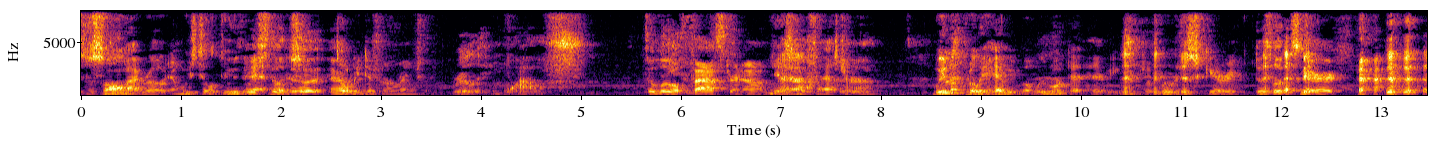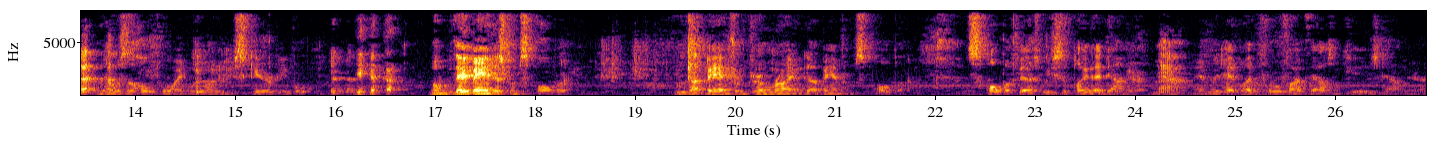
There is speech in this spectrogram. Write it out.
is a song I wrote, and we still do that. We still it's do a it, yeah. Totally different arrangement. Really? Wow. It's a little faster now. Yeah, it's a little faster. yeah. We looked really heavy, but we weren't that heavy. We were- we were just scary. Just looks scary. And that was the whole point. We wanted to scare people. Yeah. But they banned us from Sapulpa. We got banned from Drumright and got banned from Sapulpa. Sapulpa Fest, we used to play that down there. Yeah. And we'd have like four or five thousand kids down there.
